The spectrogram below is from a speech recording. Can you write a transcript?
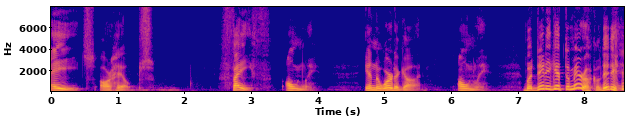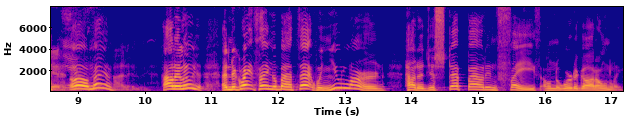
aids or helps. Faith only in the Word of God only. But did he get the miracle? Did he? Yes. Oh, man. Hallelujah. Hallelujah. And the great thing about that, when you learn how to just step out in faith on the Word of God only,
